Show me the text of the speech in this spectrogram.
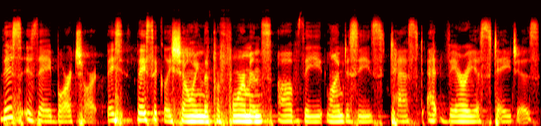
This is a bar chart basically showing the performance of the Lyme disease test at various stages.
